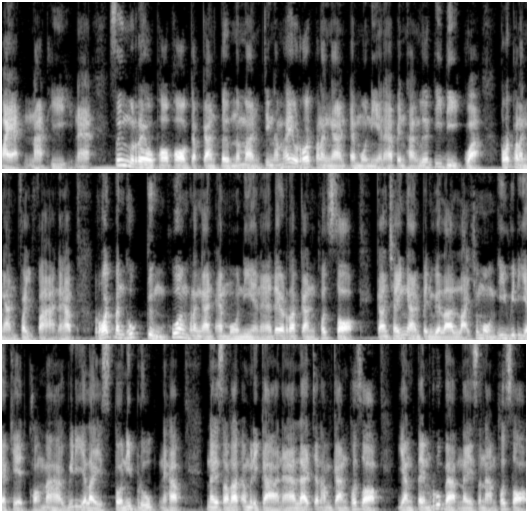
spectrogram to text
8 นาทีนะซึ่งเร็วพอๆกับการเติมน้ำมัน จึงทำให้รถพลังงานแอมโมเนียนะเป็นทางเลือกที่ดีกว่ารถพลังงานไฟฟ้านะครับ รถบรรทุกกึ่งพ่วงพลังงานแอมโมเนียนะได้รับการทดสอบ การใช้งานเป็นเวลาหลายชั่วโมงที่วิทยาเขตของมหาวิทยาลัยสโตนีบรูคนะครับในสหรัฐอเมริกานะและจะทำการทดสอบอย่างเต็มรูปแบบในสนามทดสอบ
